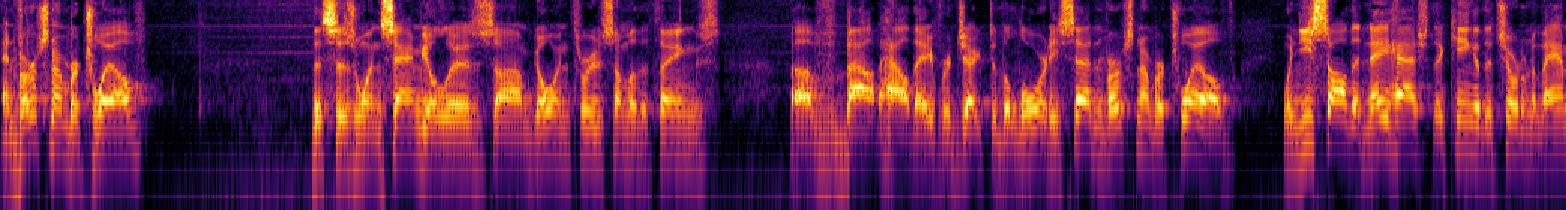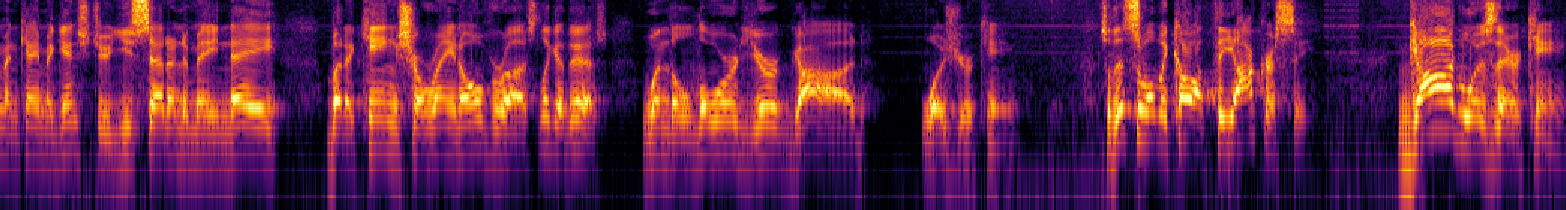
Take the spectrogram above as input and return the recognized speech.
And verse number 12, this is when Samuel is um, going through some of the things of about how they've rejected the Lord. He said in verse number 12, When ye saw that Nahash, the king of the children of Ammon, came against you, ye said unto me, Nay, but a king shall reign over us. Look at this. When the Lord your God was your king. So this is what we call a theocracy. God was their king.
